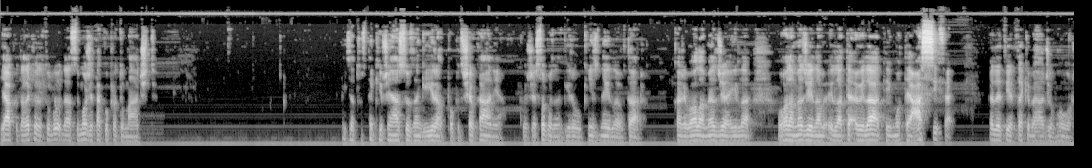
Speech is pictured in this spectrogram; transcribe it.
Jako daleko da to da se može tako protumačiti. I zato su neki učenjaci su zangirali, poput Ševkanija koji je žestoko zangirao u knjizu Neile Ovtar kaže vala melđa ila vala melđa ila, ila te'vilati muteasife Ele ti je teke beha džumhur.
